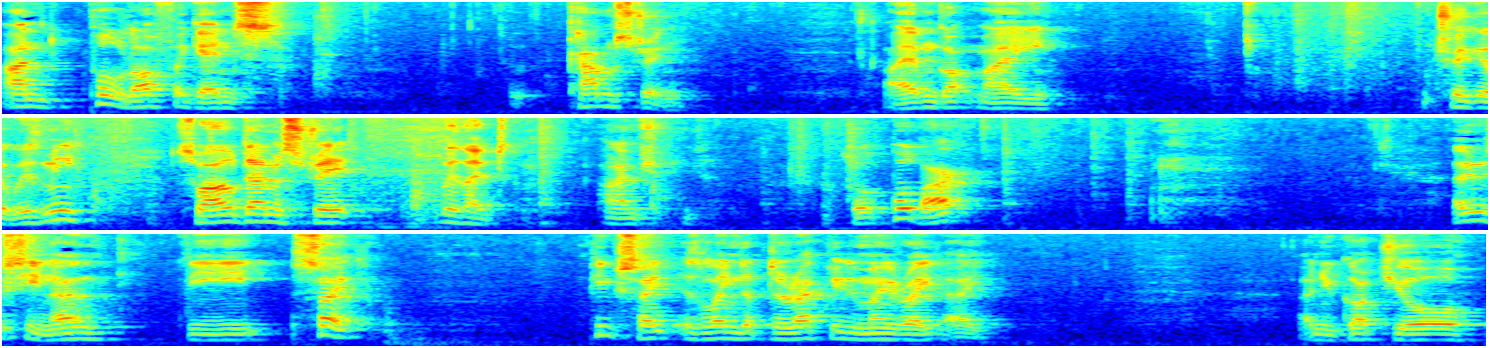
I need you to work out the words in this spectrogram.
and pulled off against cam string. I haven't got my trigger with me so I'll demonstrate without I'm so pull back as you see now the sight peep sight is lined up directly with my right eye and you've got your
